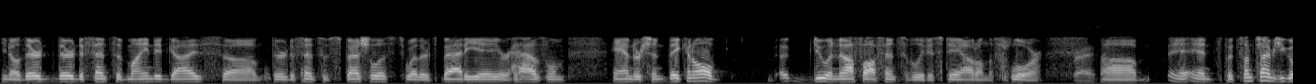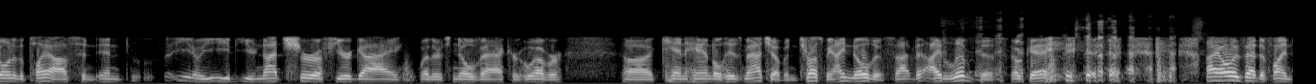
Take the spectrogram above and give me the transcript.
you know, they're they're defensive-minded guys. Uh, they're defensive specialists, whether it's Battier or Haslem, Andersen. They can all do enough offensively to stay out on the floor. Right. Um, and, and but sometimes you go into the playoffs and and you know you, you're not sure if your guy, whether it's Novak or whoever, uh, can handle his matchup. And trust me, I know this. I, I lived this. Okay, I always had to find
